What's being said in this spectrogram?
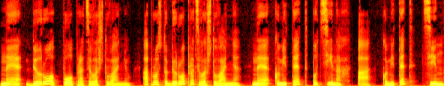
Не бюро по працевлаштуванню, а просто бюро працевлаштування, не комітет по цінах, а комітет цін,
